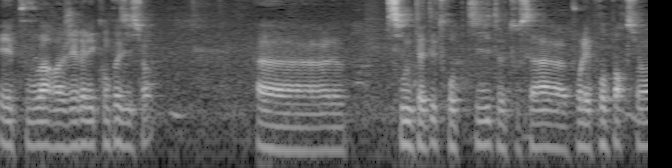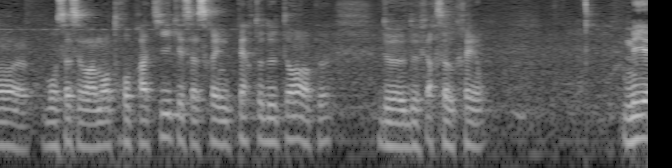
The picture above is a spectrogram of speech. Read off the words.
et pouvoir gérer les compositions. Euh, si une tête est trop petite, tout ça, pour les proportions, euh, bon ça c'est vraiment trop pratique et ça serait une perte de temps un peu de, faire ça au crayon. Mais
